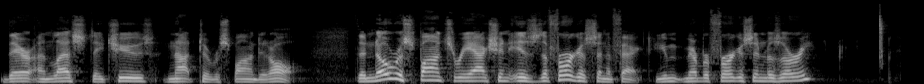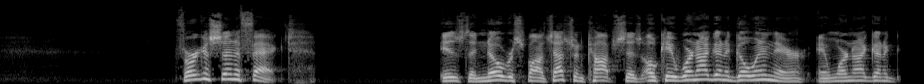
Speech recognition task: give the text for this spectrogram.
there unless they choose not to respond at all. The no response reaction is the Ferguson effect. You remember Ferguson, Missouri? Ferguson effect is the no response. That's when cops says, "Okay, we're not going to go in there and we're not going to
